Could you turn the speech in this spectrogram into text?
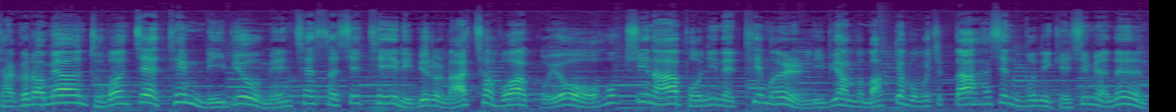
자 그러면 두 번째 팀 리뷰 맨체스터 시티 리뷰를 마쳐 보았고요. 혹시나 본인의 팀을 리뷰 한번 맡겨보고 싶다 하시는 분이 계시면은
